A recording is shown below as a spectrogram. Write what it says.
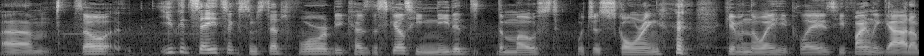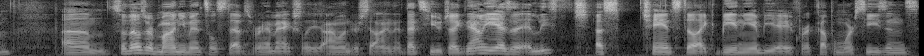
Um, so you could say he took some steps forward because the skills he needed the most, which is scoring, given the way he plays, he finally got them. Um, so those are monumental steps for him. Actually, I'm underselling that. That's huge. Like now he has a, at least a chance to like be in the NBA for a couple more seasons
